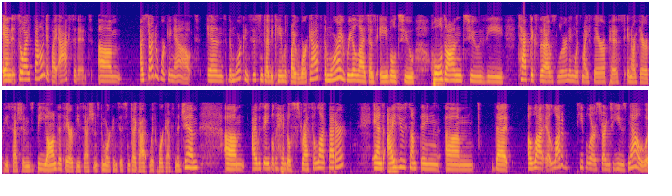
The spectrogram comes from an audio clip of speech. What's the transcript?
And so I found it by accident. Um, I started working out, and the more consistent I became with my workouts, the more I realized I was able to hold on to the tactics that I was learning with my therapist in our therapy sessions beyond the therapy sessions. The more consistent I got with workouts in the gym, um, I was able to handle stress a lot better. And I do something um, that a lot a lot of people are starting to use now,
